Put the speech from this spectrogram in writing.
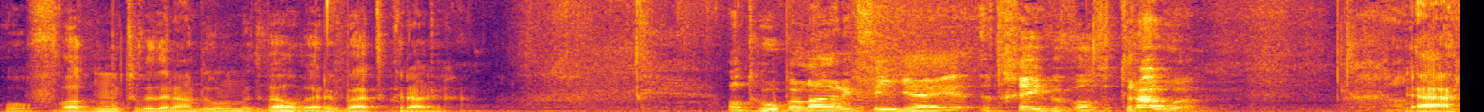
Of wat moeten we eraan doen om het wel werkbaar te krijgen. Want hoe belangrijk vind jij het geven van vertrouwen? aan Ja.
